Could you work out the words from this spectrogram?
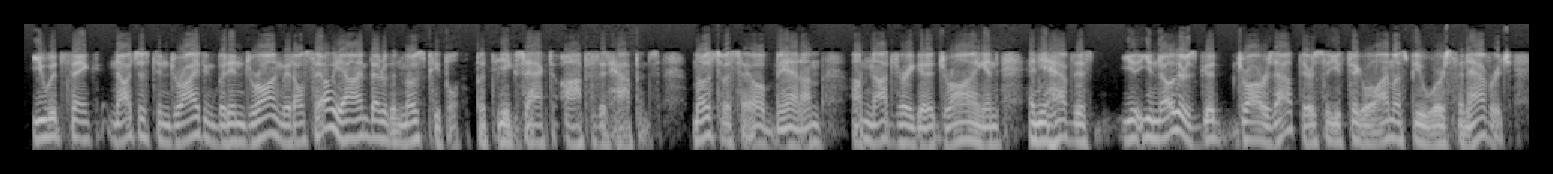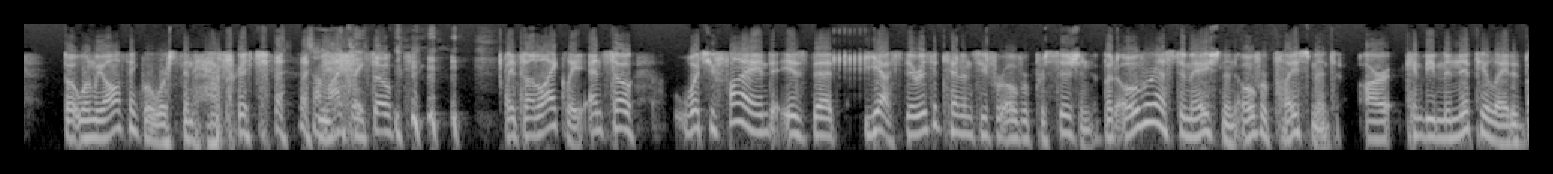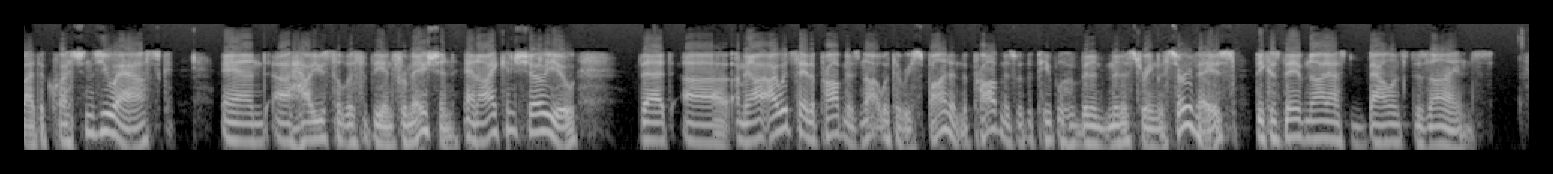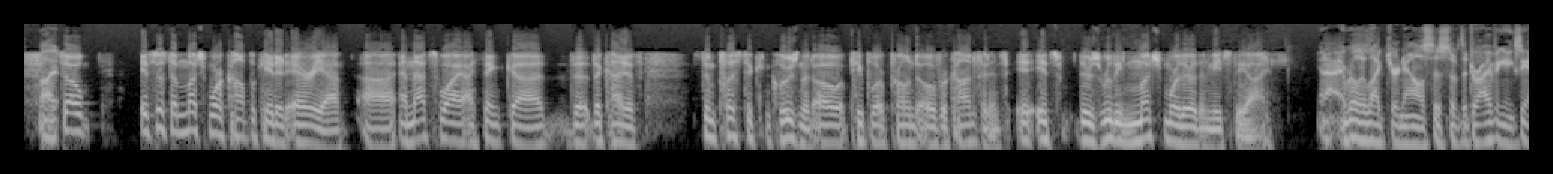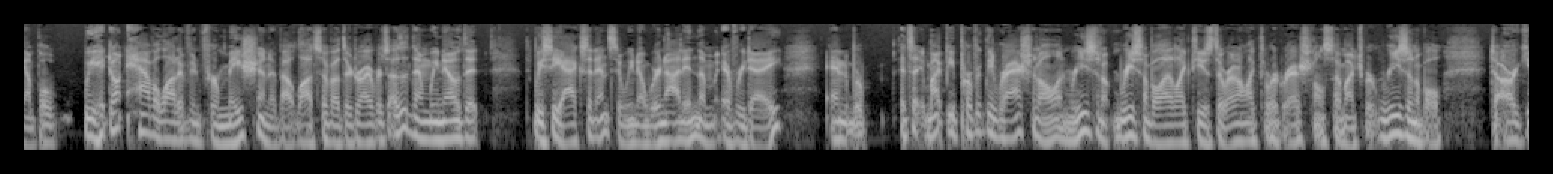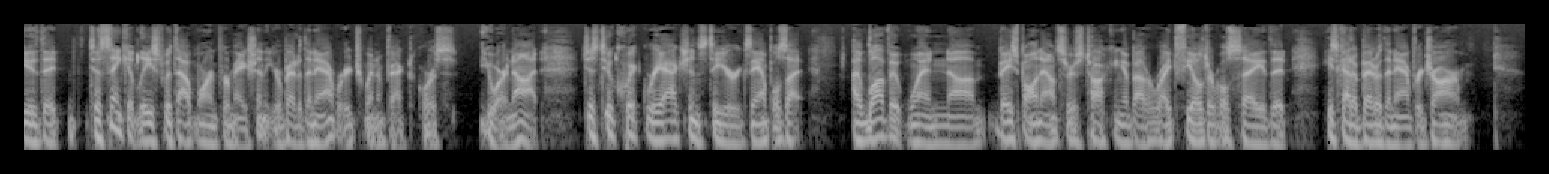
you would think not just in driving but in drawing that I'll say, "Oh yeah, I'm better than most people," but the exact opposite happens. Most of us say, "Oh man, I'm I'm not very good at drawing," and and you have this, you you know, there's good drawers out there, so you figure, well, I must be worse than average. But when we all think we're worse than average, it's unlikely. so it's unlikely, and so what you find is that yes, there is a tendency for over precision, but overestimation and overplacement are can be manipulated by the questions you ask and uh, how you solicit the information. And I can show you that. Uh, I mean, I, I would say the problem is not with the respondent. The problem is with the people who've been administering the surveys because they have not asked balanced designs. Right. So it's just a much more complicated area, uh, and that's why I think uh, the the kind of simplistic conclusion that oh people are prone to overconfidence. It, it's there's really much more there than meets the eye. And I really liked your analysis of the driving example. We don't have a lot of information about lots of other drivers, other than we know that we see accidents and we know we're not in them every day, and we're it might be perfectly rational and reasonable. Reasonable. I like to use the word. I don't like the word rational so much, but reasonable to argue that to think at least without more information that you're better than average. When in fact, of course, you are not. Just two quick reactions to your examples. I I love it when um, baseball announcers talking about a right fielder will say that he's got a better than average arm.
